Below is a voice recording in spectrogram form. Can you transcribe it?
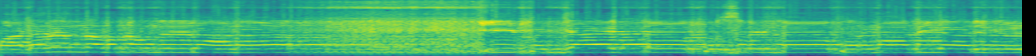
പഠനം നടത്തുന്നതിലാണ് ഈ പഞ്ചായത്ത് പ്രസിഡന്റ് ഭരണാധികാരികൾ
